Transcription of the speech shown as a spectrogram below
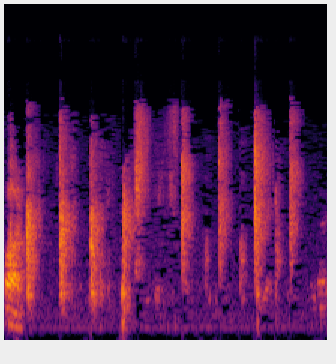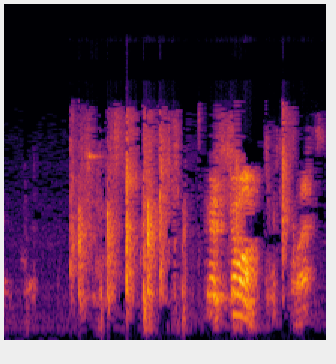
Five. Good, come on. Relax.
